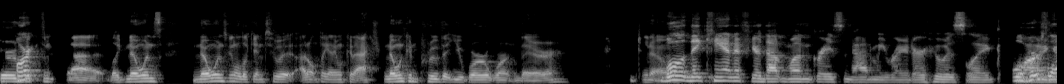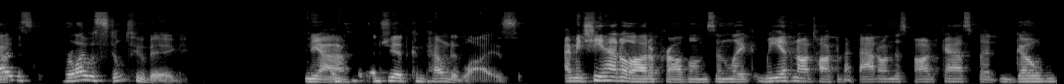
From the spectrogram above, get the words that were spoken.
you're a or, victim of that. Like no one's no one's going to look into it. I don't think anyone can actually no one can prove that you were weren't there you know? Well they can if you're that one Grey's Anatomy writer who is like well her lie was her lie was still too big. Yeah. And, and she had compounded lies I mean, she had a lot of problems, and like we have not talked about that on this podcast, but go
